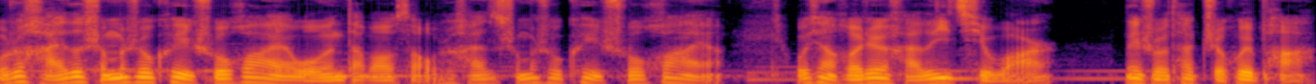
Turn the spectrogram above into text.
我说孩子什么时候可以说话呀？我问大宝嫂，我说孩子什么时候可以说话呀？我想和这个孩子一起玩。那时候他只会爬，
